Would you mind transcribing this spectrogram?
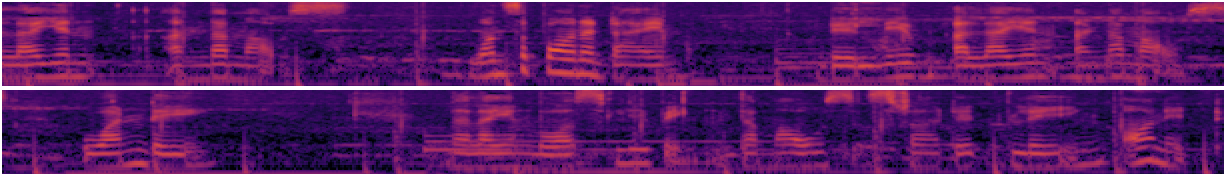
Lion and a Mouse. Once upon a time, there lived a lion and a mouse. One day, the lion was sleeping. The mouse started playing on it.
